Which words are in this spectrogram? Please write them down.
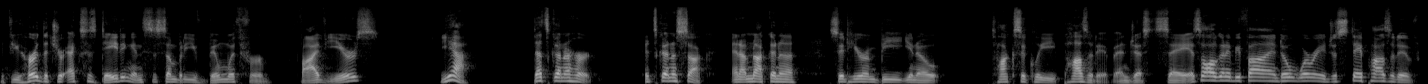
if you heard that your ex is dating and this is somebody you've been with for five years, yeah, that's gonna hurt. It's gonna suck. And I'm not gonna sit here and be, you know, toxically positive and just say, it's all gonna be fine, don't worry, just stay positive.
